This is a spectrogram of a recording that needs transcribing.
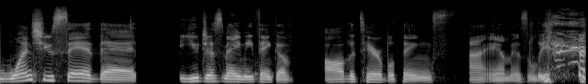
once you said that, you just made me think of all the terrible things I am as a leader.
